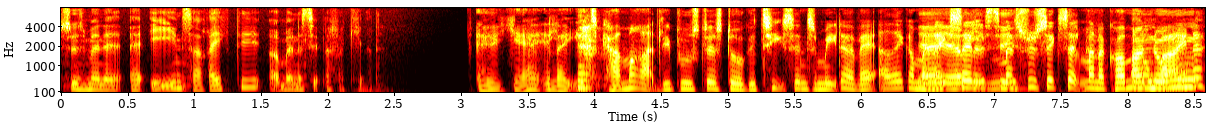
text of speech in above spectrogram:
synes man, er ens og rigtige, og man er selv er forkert. Øh, ja, eller ens ja. kammerat lige pludselig er stukket 10 cm i vejret, ikke? og man, ja, ikke ja, selv, man synes ikke selv, man er kommet og nogen vegne.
